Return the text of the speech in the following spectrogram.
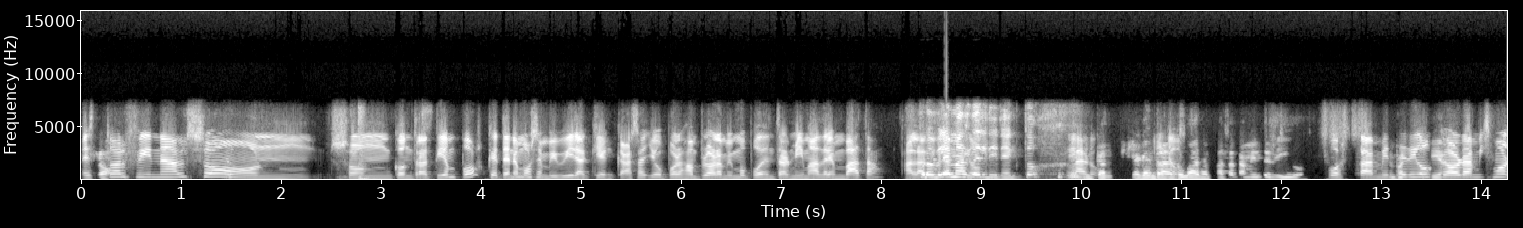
esto al final son, son contratiempos que tenemos en vivir aquí en casa. Yo, por ejemplo, ahora mismo puede entrar mi madre en bata a la Problemas habitación. del directo. Claro. encantaría que entrara Y tu no- madre en pata, también te digo. Pues también te digo que ahora mismo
